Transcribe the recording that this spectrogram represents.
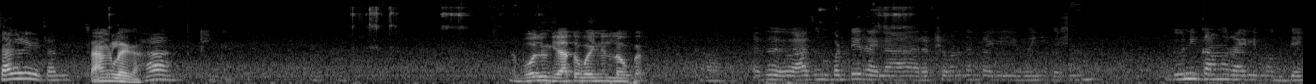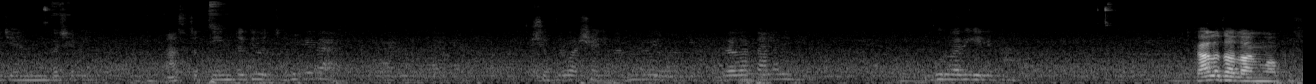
चांगलं आहे चांगलं चांगलं आहे का? हा. बोलून घ्या आता वहिनीला लवकर. आता अजून बड्डे राहिला रक्षाबंधन राहिली वहिनी कशी दोन्ही कामं राहिली मुद्द्याचे मग कशाने आज तर तीन तर दिवस झाले. शुक्रवार शनिवार रविवार तर आला नाही. गुरुवारी गेले तर कालच आलो आम्ही वापस.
